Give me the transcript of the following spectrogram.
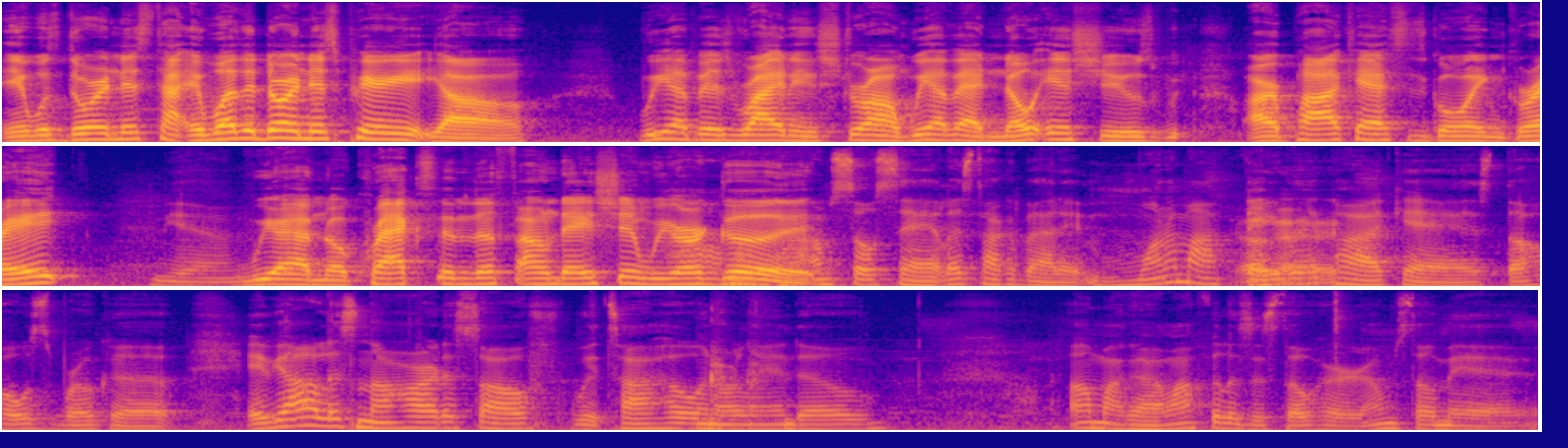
It was during this time. It wasn't during this period, y'all. We have been riding strong. We have had no issues. We- Our podcast is going great. yeah. We have no cracks in the foundation. We are Oh good. I'm so sad. Let's talk about it. One of my favorite Okay. podcasts, the host broke up. If y'all listen to Hard and Soft with Tahoe and Orlando, oh my god, my feelings is so hurt. I'm so mad.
